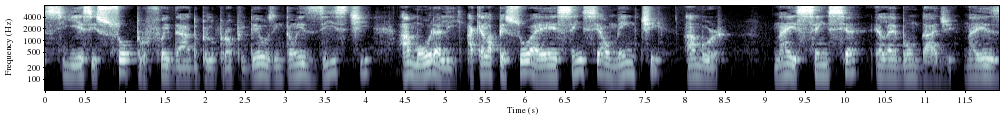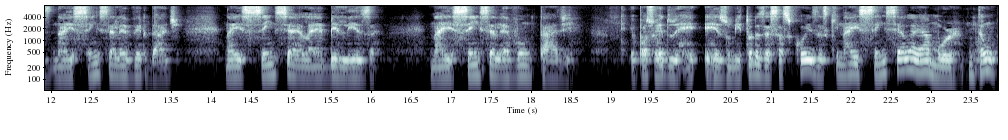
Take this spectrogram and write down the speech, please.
se esse sopro foi dado pelo próprio Deus, então existe amor ali. Aquela pessoa é essencialmente amor na essência ela é bondade, na, es, na essência ela é verdade, na essência ela é beleza, na essência ela é vontade. Eu posso resumir todas essas coisas que na essência ela é amor. Então,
